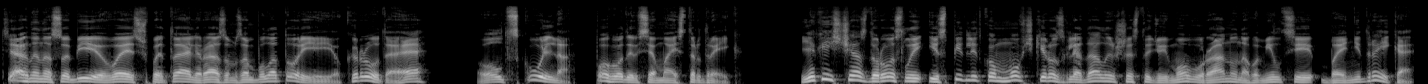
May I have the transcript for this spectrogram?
Тягне на собі весь шпиталь разом з амбулаторією. Круто, ге? Олдскульно, погодився майстер Дрейк. Якийсь час дорослий із підлітком мовчки розглядали шестидюймову рану на гомілці Бенні Дрейка.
